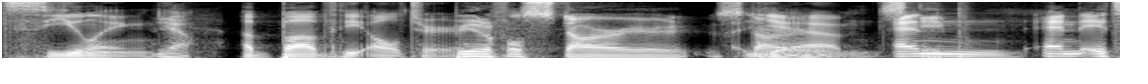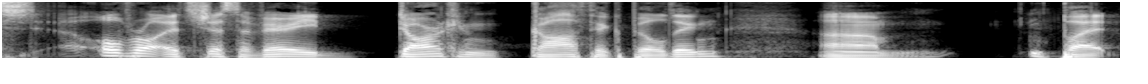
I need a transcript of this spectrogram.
ceiling Mm. yeah above the altar. beautiful star star yeah, and and it's overall it's just a very dark and gothic building. um, but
